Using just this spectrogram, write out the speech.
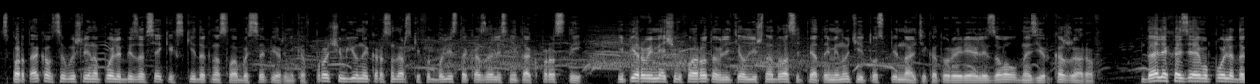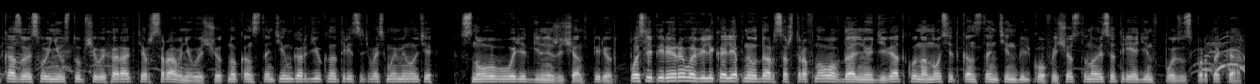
спартаковцы вышли на поле безо всяких скидок на слабость соперников. Впрочем, юные краснодарские футболисты оказались не так просты. И первый мяч в ворота влетел лишь на 25-й минуте, и то с пенальти, который реализовал Назир Кажаров. Далее хозяева поля, доказывая свой неуступчивый характер, сравнивают счет, но Константин Гордюк на 38-й минуте снова выводит геленджичан вперед. После перерыва великолепный удар со штрафного в дальнюю девятку наносит Константин Бельков, и счет становится 3-1 в пользу «Спартака».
